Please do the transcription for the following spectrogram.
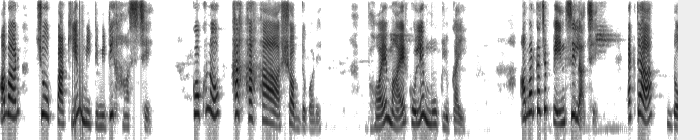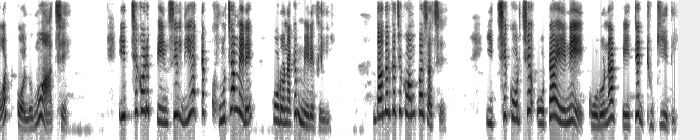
আবার চোখ পাকিয়ে মিটিমিটি হাসছে। কখনো হা হা হা শব্দ করে। ভয়ে মায়ের কোলে মুখ লুকাই। আমার কাছে পেন্সিল আছে। একটা ডট কলমও আছে। ইচ্ছে করে পেন্সিল দিয়ে একটা খোঁচা মেরে করোনাকে মেরে ফেলি। দাদার কাছে কম্পাস আছে। ইচ্ছে করছে ওটা এনে করোনার পেটে ঢুকিয়ে দিই।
